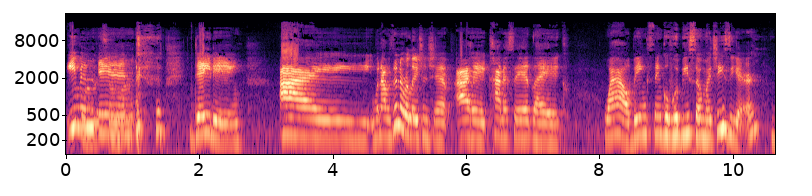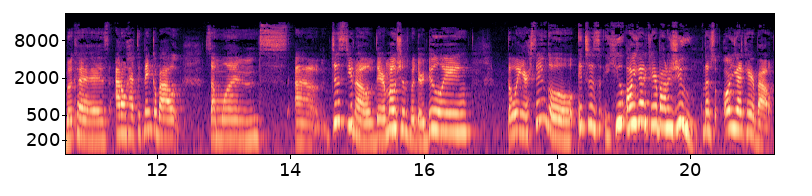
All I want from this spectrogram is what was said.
even it so in dating, I when I was in a relationship, I had kind of said like, "Wow, being single would be so much easier because I don't have to think about someone's um, just you know their emotions, what they're doing. But when you're single, it's just you. All you gotta care about is you. That's all you gotta care about.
